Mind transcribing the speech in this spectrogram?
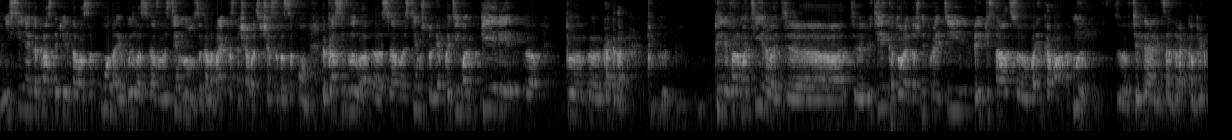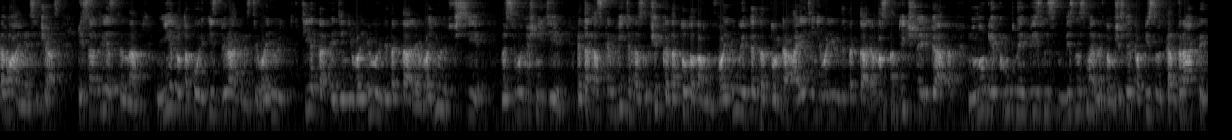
Внесение как раз-таки этого закона и было связано с тем, ну, законопроект сначала, сейчас это закон, как раз и было э, связано с тем, что необходимо пере, э, п- э, как это, п- переформатировать э, те людей, которые должны пройти регистрацию в военкоматах, ну, в территориальных центрах комплектования сейчас. И, соответственно, нету такой избирательности, воюют те-то, эти не воюют и так далее. Воюют все на сегодняшний день. Это оскорбительно звучит, когда кто-то там воюет это только, а эти не воюют и так далее. У нас отличные ребята, многие крупные бизнес, бизнесмены, в том числе подписывают контракты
